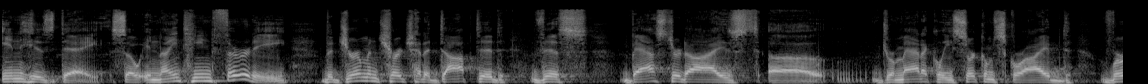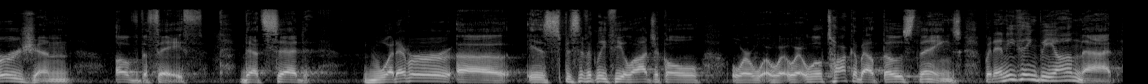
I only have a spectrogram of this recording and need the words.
in his day. So in 1930, the German church had adopted this bastardized, uh, dramatically circumscribed version of the faith that said, whatever uh, is specifically theological, or, or, we'll talk about those things. But anything beyond that,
